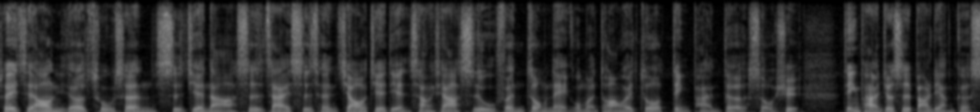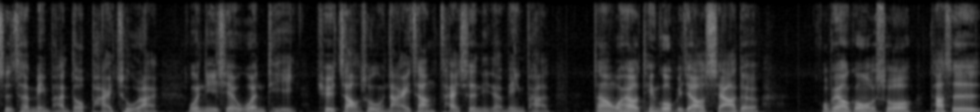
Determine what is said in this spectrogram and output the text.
所以，只要你的出生时间啊是在时辰交界点上下十五分钟内，我们通常会做定盘的手续。定盘就是把两个时辰命盘都排出来，问你一些问题，去找出哪一张才是你的命盘。当然，我还有听过比较瞎的，我朋友跟我说他是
